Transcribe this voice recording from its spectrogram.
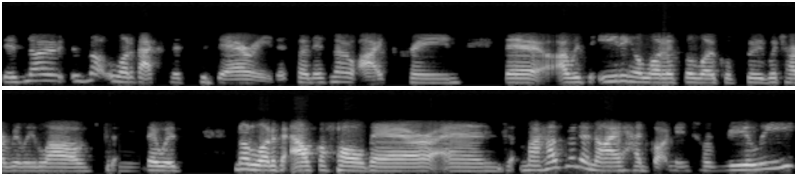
there's no there's not a lot of access to dairy. So there's no ice cream. There I was eating a lot of the local food which I really loved. There was not a lot of alcohol there and my husband and I had gotten into a really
